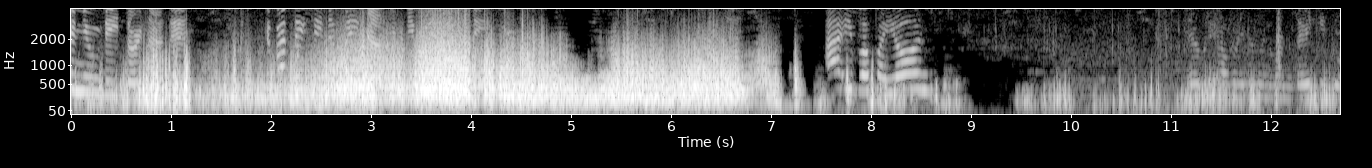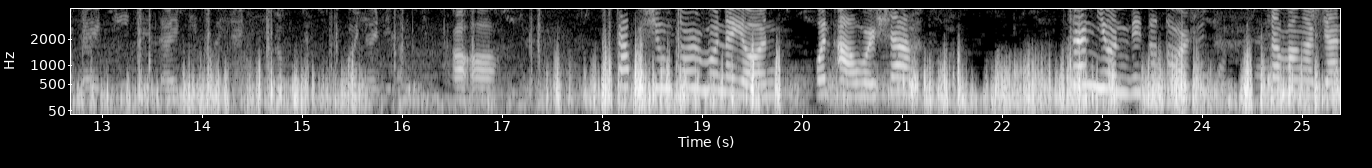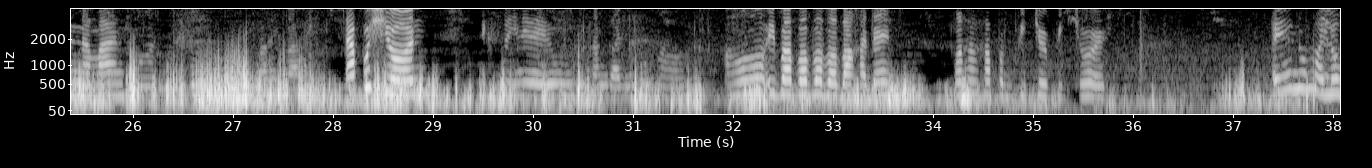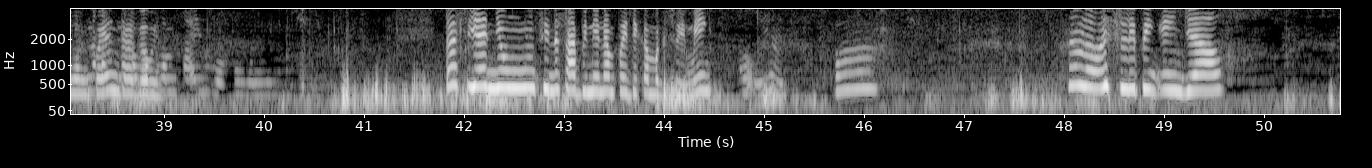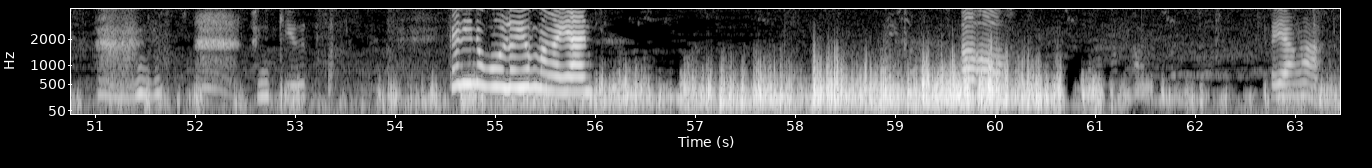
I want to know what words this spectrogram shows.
Alin yung day tour natin? Eh, ba't tayo sinabay natin? Di ba yung day tour? Ah, iba pa yon. Every hour naman, 1.30 to 30, 3.30, 5.30, 4.30 lang. Oo. Tapos yung tour mo na yon, one hour siya. Saan yun itutour? Sa mga dyan naman. Tapos yun, Explain nila yung saan galing yung mga ibababa ka din. Makakapag-picture-picture. Ayun o, maluwang pa yan gagawin. Tapos yan yung sinasabi nilang pwede ka mag-swimming. Oo, yan. Ah. Hello, sleeping angel. Ang cute. Kaninong ulo yung mga yan? 这样啊。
